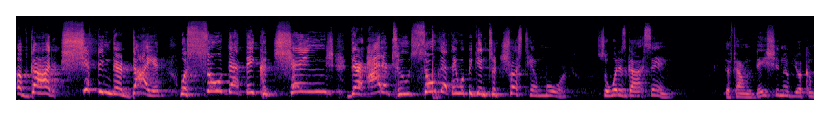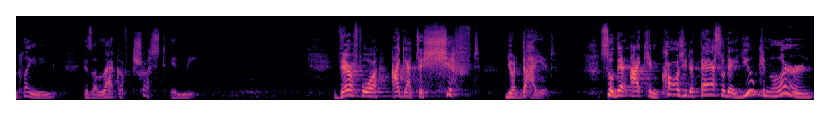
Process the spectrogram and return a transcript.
of God shifting their diet was so that they could change their attitude so that they would begin to trust Him more. So, what is God saying? The foundation of your complaining is a lack of trust in me. Therefore, I got to shift your diet so that I can cause you to fast, so that you can learn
